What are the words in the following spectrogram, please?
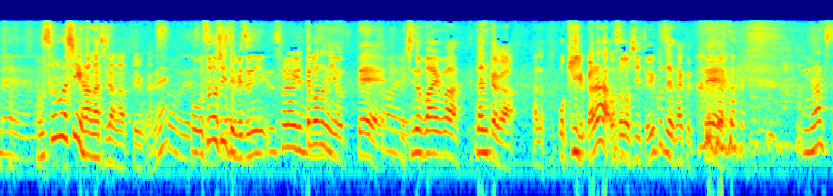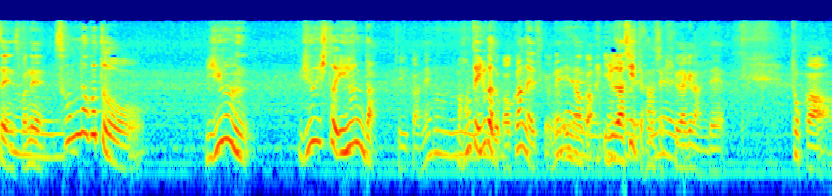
ね恐ろしい話だなっていうかね。ね。恐ろしいって別にそれを言ったことによって、うんはい。うちの場合は何かがあの起きるから恐ろしいということじゃなくって なんて言ったらいいんですかね、うん。そんなことを言う言う人いるんだっていうかね、うん。まあ、本当にいるかどうかわかんないですけどね。ねなんかいるらしいって話は聞くだけなんで。とか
